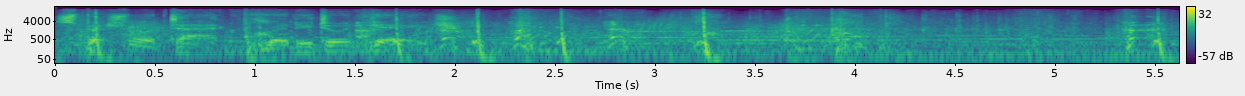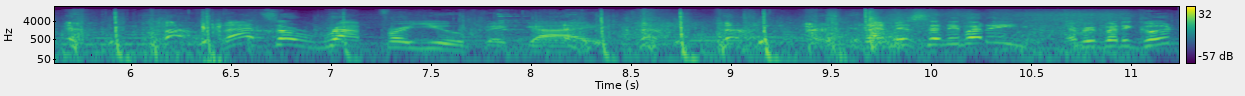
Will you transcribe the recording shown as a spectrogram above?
Special attack, ready to engage. Wrap for you, big guy. Did I miss anybody? Everybody good?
